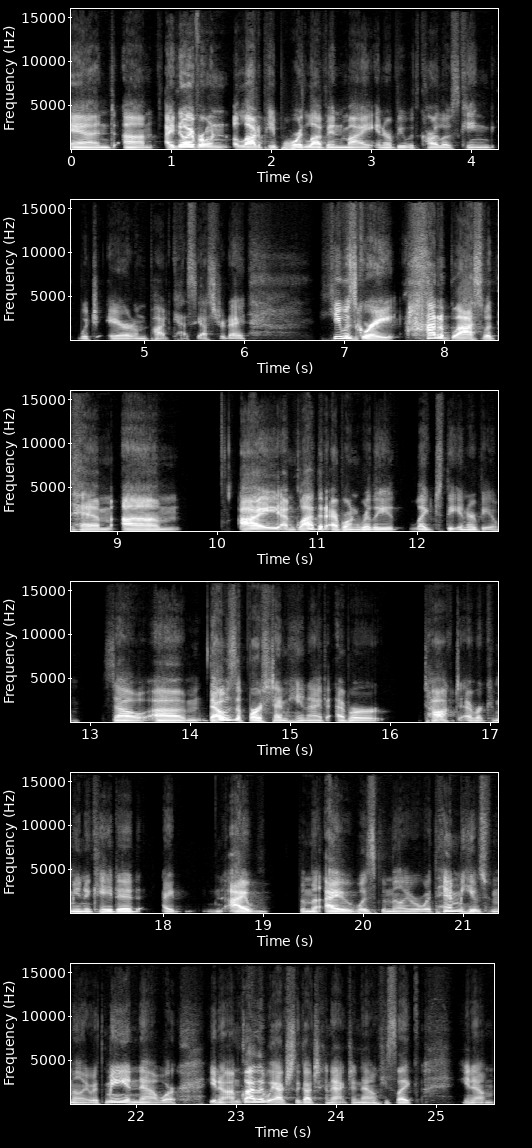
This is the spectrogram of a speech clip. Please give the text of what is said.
And um, I know everyone, a lot of people were loving my interview with Carlos King, which aired on the podcast yesterday. He was great. Had a blast with him. Um, I am glad that everyone really liked the interview. So um, that was the first time he and I have ever talked, ever communicated. I I I was familiar with him. He was familiar with me, and now we're you know I'm glad that we actually got to connect. And now he's like, you know,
